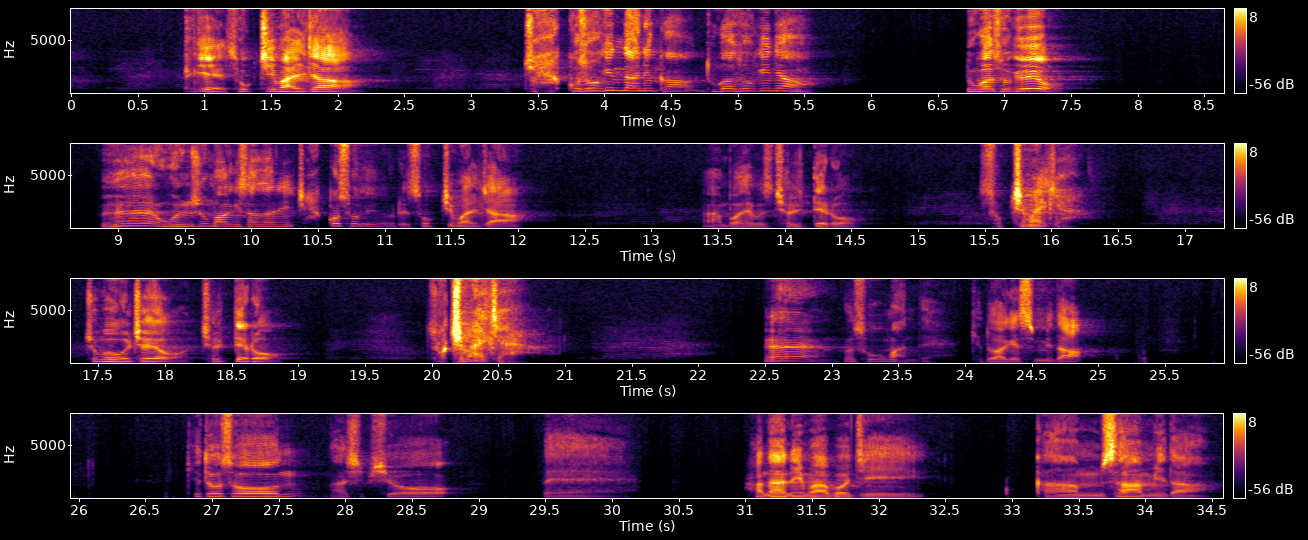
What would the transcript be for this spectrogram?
크게 속지 말자. 자꾸 속인다니까. 누가 속이냐? 누가 속여요? 왜 원수 마귀 사단이 자꾸 속여요? 그래서 속지 말자. 한번 해보세요. 절대로 속지 말자. 주먹을 줘요. 절대로 속지 말자. 예, 네, 그거 속으면 안 돼. 기도하겠습니다. 기도손 하십시오. 네. 하나님 아버지, 감사합니다.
